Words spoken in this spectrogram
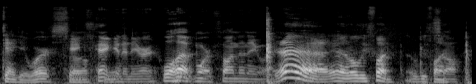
Can't get worse. So, can't, can't yeah. get anywhere. We'll have more fun anyway. Yeah, yeah, it'll be fun. It'll be fun. So,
